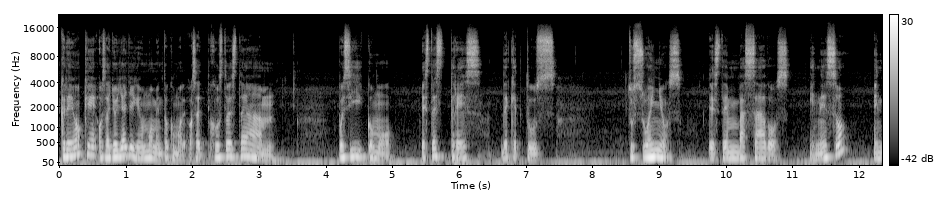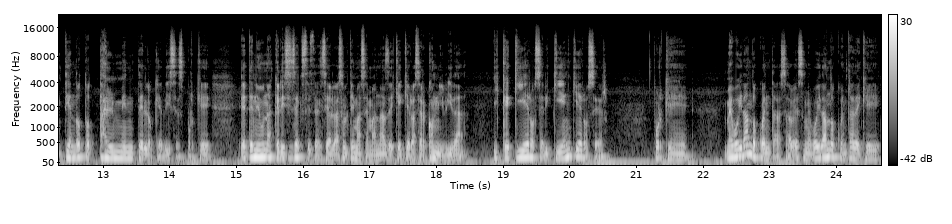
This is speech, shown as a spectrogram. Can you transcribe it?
creo que, o sea, yo ya llegué a un momento como de, o sea, justo esta, mm, pues sí, como este estrés de que tus, tus sueños estén basados en eso, entiendo totalmente lo que dices, porque he tenido una crisis existencial las últimas semanas de qué quiero hacer con mi vida y qué quiero ser y quién quiero ser, porque me voy dando cuenta, ¿sabes? Me voy dando cuenta de que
